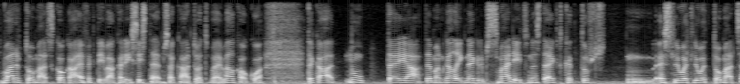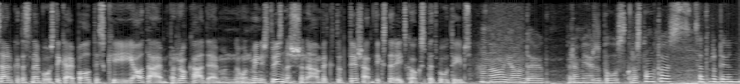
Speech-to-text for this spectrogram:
var tomēr kaut kā efektīvāk arī sistēmu sakārtot vai vēl kaut ko. Tā kā, nu, te, jā, te man galīgi negribas smaidīt, un es teiktu, ka tur mm, es ļoti, ļoti tomēr ceru, ka tas nebūs tikai politiski jautājumi par rokādēm un, un ministru izmešanām, bet ka tur tiešām tiks darīts kaut kas pēc būtības. Nu, jā, un dēļ premjeras būs krustpunktos ceturtdien.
